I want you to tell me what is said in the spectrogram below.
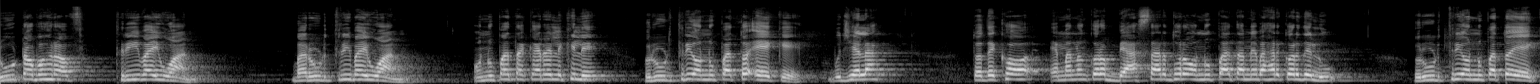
root over of three by one by root three by one अनुपात आकार लिखिले रुट थ्री अनुपात एक बुझीला तो देख एम व्यासार्धर अनुपात आम बाहर करदेलु रूट थ्री अनुपात एक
